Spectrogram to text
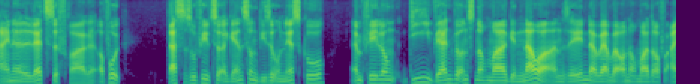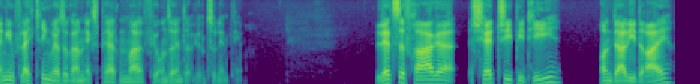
Eine letzte Frage, obwohl das so viel zur Ergänzung, diese UNESCO Empfehlung, die werden wir uns nochmal genauer ansehen. Da werden wir auch nochmal drauf eingehen. Vielleicht kriegen wir sogar einen Experten mal für unser Interview zu dem Thema. Letzte Frage: ChatGPT und DALI 3.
